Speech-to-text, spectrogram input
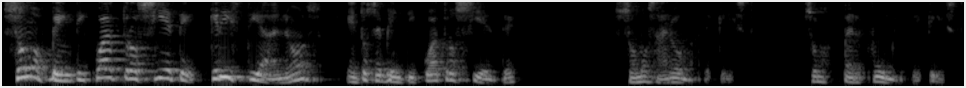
somos 24/7 cristianos, entonces 24/7 somos aroma de Cristo, somos perfume de Cristo.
